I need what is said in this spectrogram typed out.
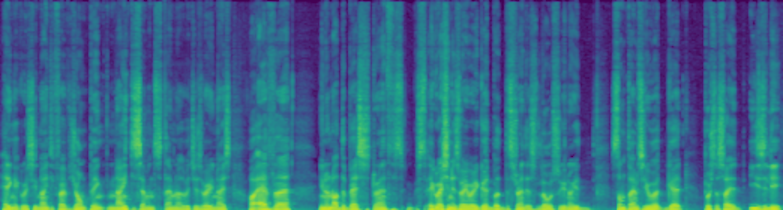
heading accuracy, 95 jumping, 97 stamina, which is very nice. However you know, not the best strength. Aggression is very, very good, but the strength is low, so you know, you, sometimes you would get pushed aside easily.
